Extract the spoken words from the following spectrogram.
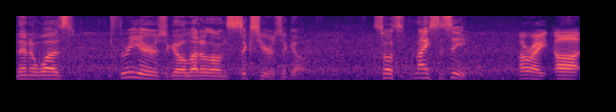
than it was three years ago, let alone six years ago. So it's nice to see. All right, a uh,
